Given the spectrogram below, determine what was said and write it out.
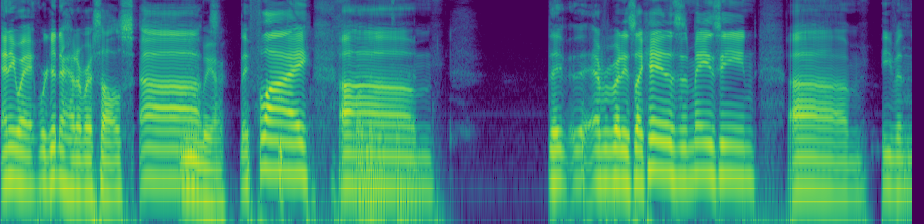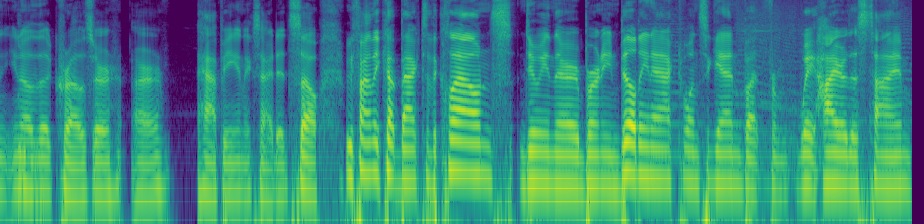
anyway we're getting ahead of ourselves. Uh Mm, we are. they fly Four minutes ahead. um they everybody's like hey this is amazing. Um even you know the crows are are happy and excited. So we finally cut back to the clowns doing their burning building act once again but from way higher this time.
